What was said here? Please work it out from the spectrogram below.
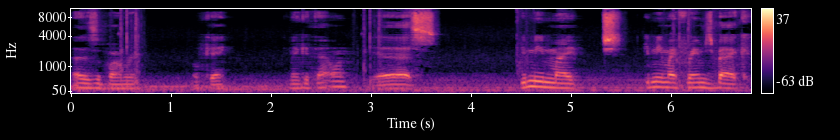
That is a bummer. Okay. Can I get that one? Yes. Give me my... Give me my frames back.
